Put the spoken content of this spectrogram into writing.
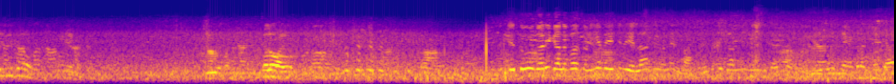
ਦੀ ਬਣਾਓ। ਚਲੋ ਆਜੋ। ਇਹ ਤੂੰ ਸਾਰੀ ਗੱਲਬਾਤ ਸੁਣੀ ਹੈ ਤੇ ਇਹ ਚ ਵੇਖ ਲਾ ਕਿ ਉਹਨੇ ਦੱਸ ਦਿੱਤੀ ਗੱਲ ਨਹੀਂ ਸਟੈਂਡ ਰੱਖੇ ਜਾ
